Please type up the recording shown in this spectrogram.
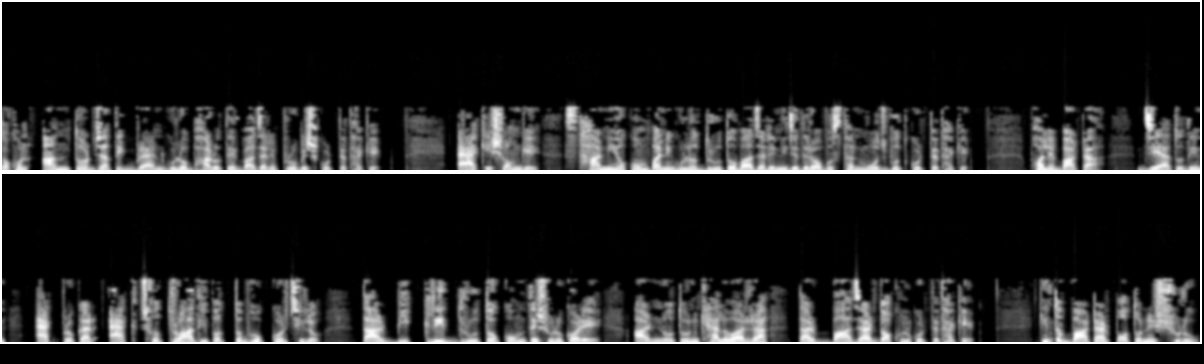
তখন আন্তর্জাতিক ব্র্যান্ডগুলো ভারতের বাজারে প্রবেশ করতে থাকে। একই সঙ্গে, স্থানীয় কোম্পানিগুলো দ্রুত বাজারে নিজেদের অবস্থান মজবুত করতে থাকে। ফলে বাটা, যে এতদিন এক প্রকার একছত্র আধিপত্য ভোগ করছিল তার বিক্রি দ্রুত কমতে শুরু করে আর নতুন খেলোয়াড়রা তার বাজার দখল করতে থাকে। কিন্তু বাটার পতনের শুরু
